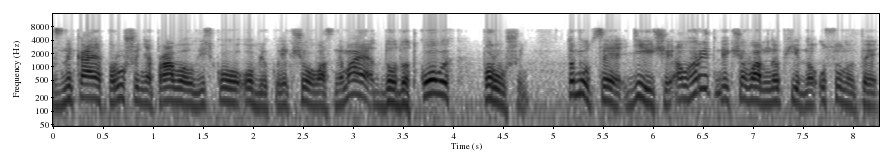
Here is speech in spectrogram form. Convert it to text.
зникає порушення правил військового обліку, якщо у вас немає додаткових порушень. Тому це діючий алгоритм. Якщо вам необхідно усунути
